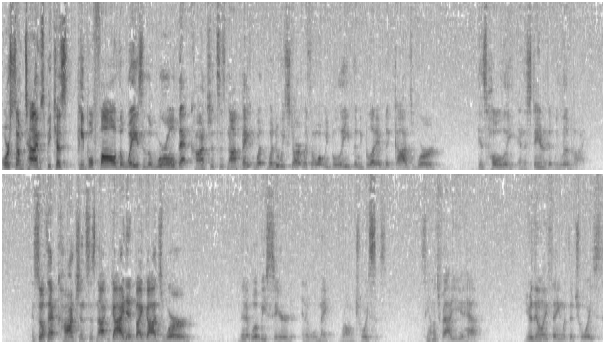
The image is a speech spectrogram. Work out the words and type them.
or sometimes because people follow the ways of the world, that conscience is not. Ba- what, what do we start with and what we believe? That we believe that God's word is holy and the standard that we live by. And so, if that conscience is not guided by God's word, then it will be seared and it will make wrong choices. See how much value you have? You're the only thing with a choice.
